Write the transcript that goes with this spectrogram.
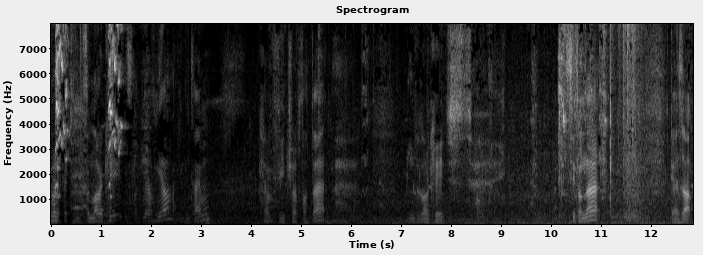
you want to catch some lorikeets, like you have here, you can tame them. Have a few traps like that. The lorikeet just sits on that, goes up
